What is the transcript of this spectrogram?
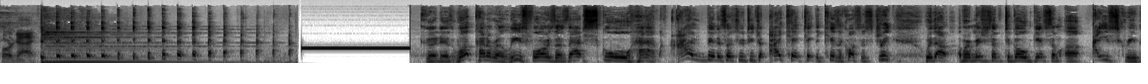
poor guy. goodness. What kind of release forms does that school have? I've been a substitute teacher. I can't take the kids across the street without a permission to go get some uh, ice cream.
